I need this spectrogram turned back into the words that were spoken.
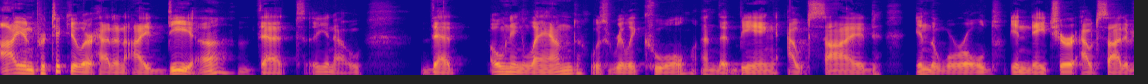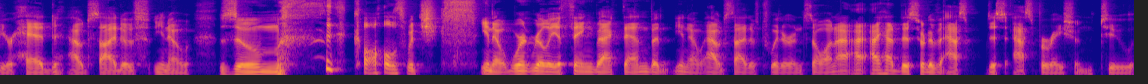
I, in particular, had an idea that, you know, that owning land was really cool and that being outside in the world in nature outside of your head outside of you know zoom calls which you know weren't really a thing back then but you know outside of twitter and so on. I, I had this sort of asp- this aspiration to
